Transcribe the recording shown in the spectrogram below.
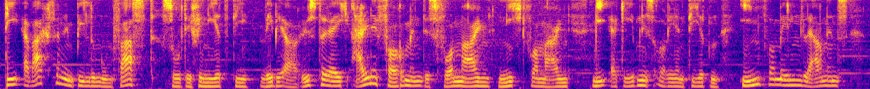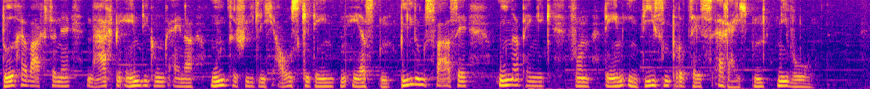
Die Erwachsenenbildung umfasst, so definiert die WBA Österreich, alle Formen des formalen, nicht formalen wie ergebnisorientierten informellen Lernens durch Erwachsene nach Beendigung einer unterschiedlich ausgedehnten ersten Bildungsphase, unabhängig von dem in diesem Prozess erreichten Niveau.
